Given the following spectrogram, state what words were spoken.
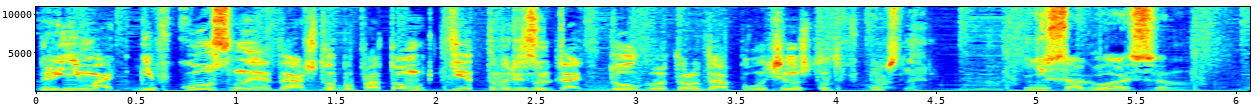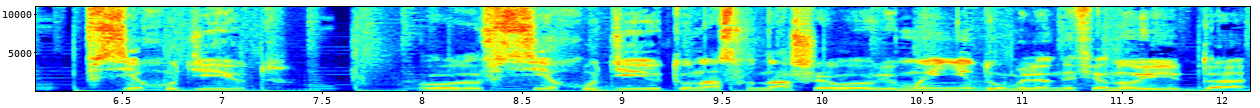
принимать невкусное, да, чтобы потом где-то в результате долгого труда получилось что-то вкусное. Не согласен. Все худеют. Вот, все худеют. У нас в наше мы не думали нафиг. Ну и да,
